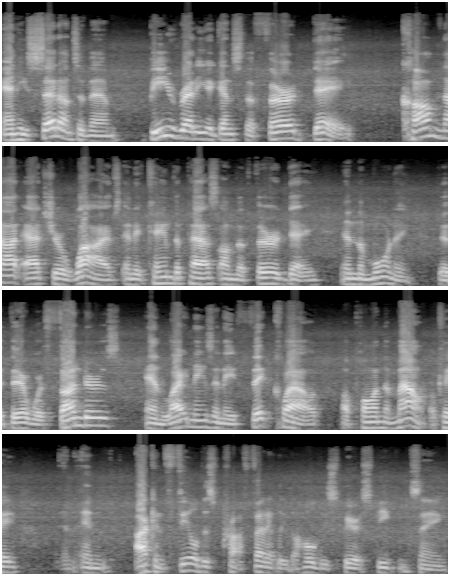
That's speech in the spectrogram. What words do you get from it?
And he said unto them, Be ready against the third day. Come not at your wives. And it came to pass on the third day in the morning that there were thunders and lightnings and a thick cloud upon the mount. Okay, and, and I can feel this prophetically, the Holy Spirit speaking, saying,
